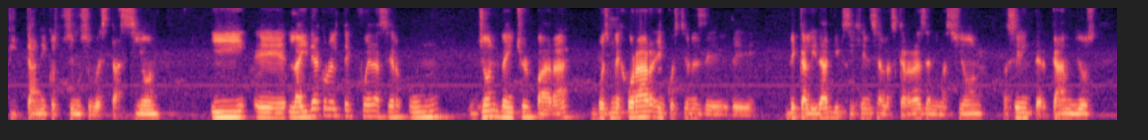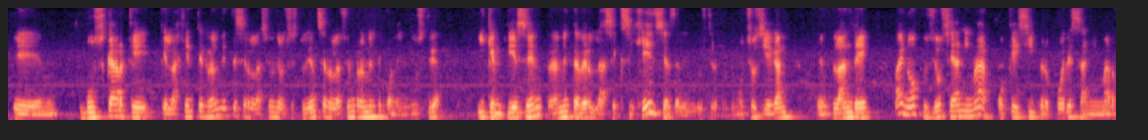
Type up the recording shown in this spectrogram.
titánicos, pusimos subestación y eh, la idea con el TEC fue de hacer un joint venture para pues mejorar en cuestiones de, de, calidad y exigencia las carreras de animación, hacer intercambios, eh, buscar que, la gente realmente se relacione, los estudiantes se relacionen realmente con la industria y que empiecen realmente a ver las exigencias de la industria, porque muchos llegan en plan de, ay no, pues yo sé animar, ok, sí, pero puedes animar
